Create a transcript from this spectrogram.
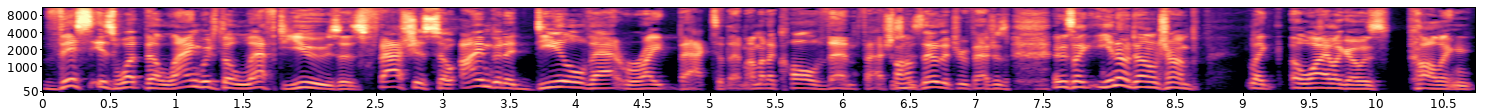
"This is what the language the left use as fascist." So I'm going to deal that right back to them. I'm going to call them fascists because they're the true fascists. And it's like, you know, Donald Trump. Like a while ago, was calling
